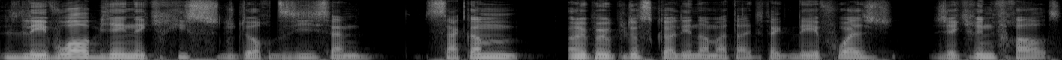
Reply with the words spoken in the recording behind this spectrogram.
Les voir bien écrits sur l'ordi, ça me ça a comme un peu plus collé dans ma tête. Fait que des fois, j'écris une phrase,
